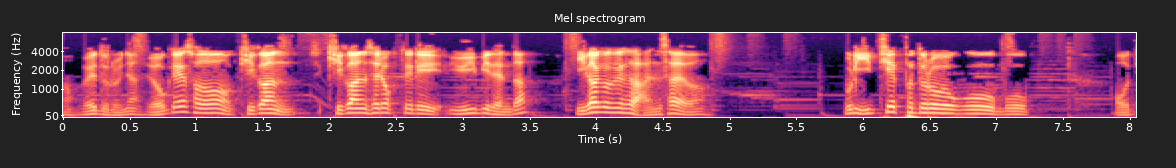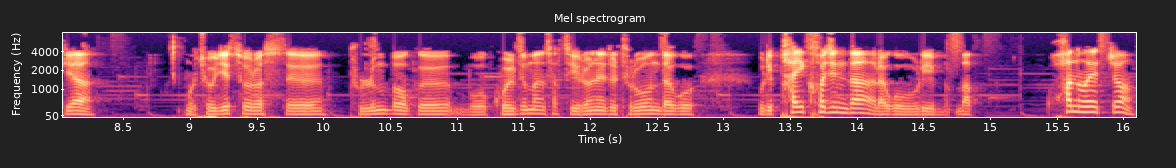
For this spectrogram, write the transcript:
어, 왜 누르냐? 여기에서 기관 기관 세력들이 유입이 된다? 이 가격에서 안 사요. 우리 ETF 들어오고 뭐 어디야? 뭐 조지 소로스, 블룸버그, 뭐 골드만삭스 이런 애들 들어온다고 우리 파이 커진다 라고 우리 막 환호했죠.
